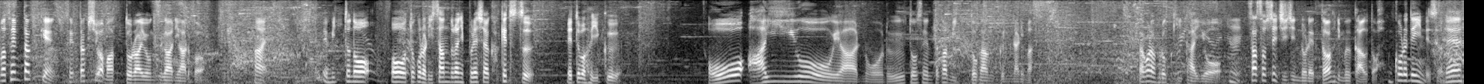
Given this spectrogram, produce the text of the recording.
まあ、選択権選択肢はマッドライオンズ側にあると。はい。でミッドのおところリサンドラにプレッシャーかけつつレッドバフ行く。おおエルヨヤのルート選択がミッドガンクになります。さあこれはフロッギー対応、うん。さあそして自陣のレッドバフに向かうと。これでいいんですよね。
